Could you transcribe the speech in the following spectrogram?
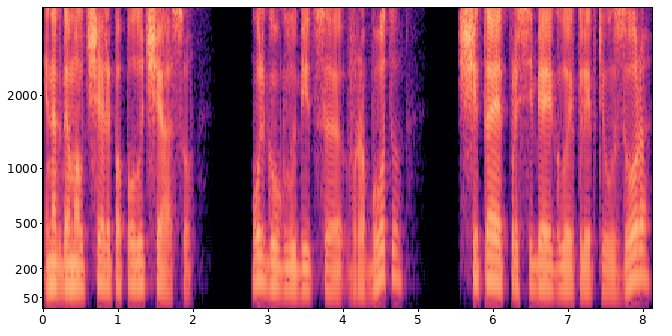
иногда молчали по получасу. Ольга углубится в работу, считает про себя иглой клетки узора,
